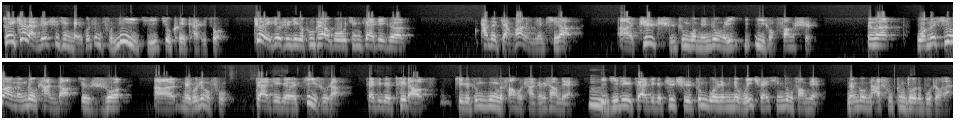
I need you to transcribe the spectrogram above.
所以这两件事情，美国政府立即就可以开始做。这也就是这个蓬佩奥国务卿在这个他的讲话里面提到，啊，支持中国民众的一一种方式。那么我们希望能够看到，就是说，啊，美国政府在这个技术上，在这个推导这个中共的防火长城上面，以及这个在这个支持中国人民的维权行动方面，能够拿出更多的步骤来。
